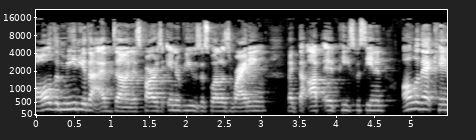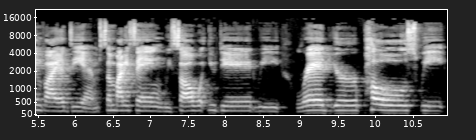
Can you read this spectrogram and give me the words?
all the media that I've done as far as interviews as well as writing like the op-ed piece for CNN, all of that came via DM. Somebody saying, We saw what you did, we read your post, we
